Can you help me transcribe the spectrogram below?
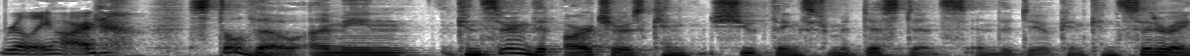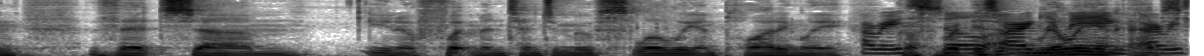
really hard. Still, though, I mean, considering that archers can shoot things from a distance in the Duke, and considering that um, you know footmen tend to move slowly and ploddingly, Are we across the board, still is it really an arguing- are we abstract?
